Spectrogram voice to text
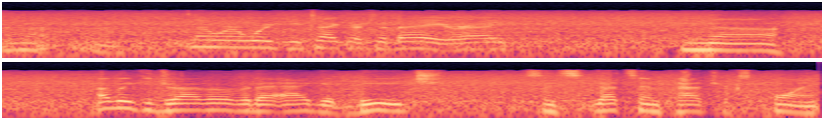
Uh, Nowhere we can take her today, right? no. Uh, we could drive over to Agate Beach, since that's in Patrick's Point.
